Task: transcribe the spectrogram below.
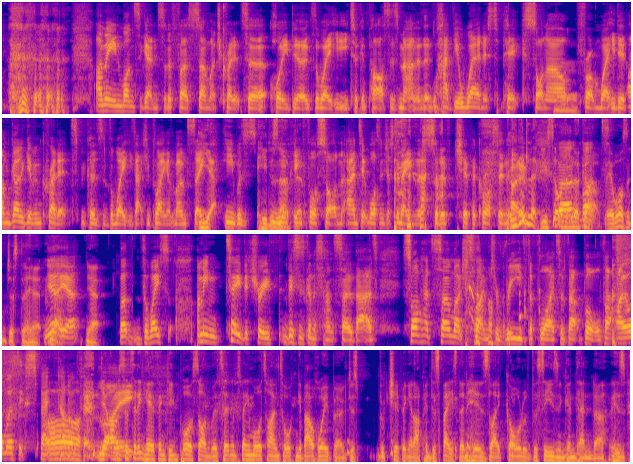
I mean, once again, sort of first so much credit to Højbjerg, the way he took it past his man and then had the awareness to pick Son out from where he did. I'm going to give him credit because of the way he's actually playing at the moment to say Yeah. he was He deserved looking it. for Son and it wasn't just an aimless sort of chip across in he home. did look. You saw Uh, him look but- up. It wasn't just a hit. Yeah, yeah. yeah. But the way, I mean, tell you the truth, this is going to sound so bad. Son had so much time to read the flight of that ball that I almost expect that of ah, him. Oh, Yeah, I was sitting here thinking, poor Son, we're spending more time talking about Højbjerg just chipping it up into space than his like goal of the season contender, his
